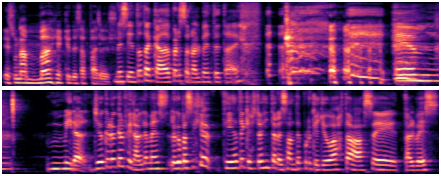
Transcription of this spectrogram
es una magia que desaparece? Me siento atacada personalmente, Tae. Em, mira, yo creo que al final de mes, lo que pasa es que fíjate que esto es interesante porque yo hasta hace tal vez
